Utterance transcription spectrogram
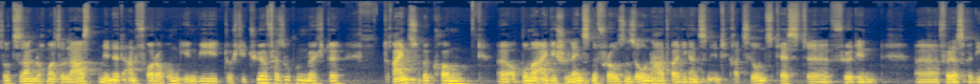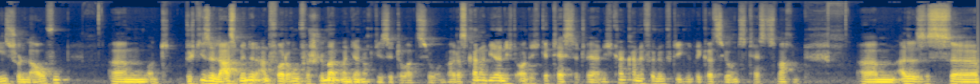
sozusagen nochmal so Last-Minute-Anforderungen irgendwie durch die Tür versuchen möchte reinzubekommen, äh, obwohl man eigentlich schon längst eine Frozen Zone hat, weil die ganzen Integrationstests äh, für, den, äh, für das Release schon laufen. Ähm, und durch diese Last-Minute-Anforderungen verschlimmert man ja noch die Situation, weil das kann dann wieder nicht ordentlich getestet werden. Ich kann keine vernünftigen Regressionstests machen. Ähm, also es ist äh,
